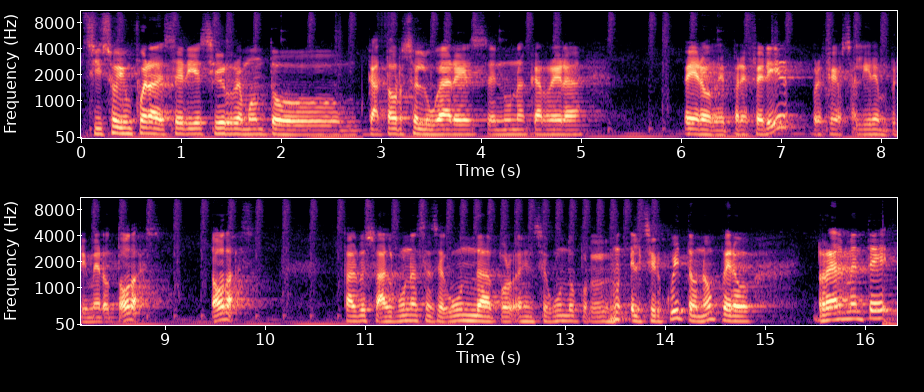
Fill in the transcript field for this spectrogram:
sí soy un fuera de serie, sí remonto 14 lugares en una carrera, pero de preferir, prefiero salir en primero todas, todas. Tal vez algunas en segunda, por, en segundo por el circuito, ¿no? Pero realmente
